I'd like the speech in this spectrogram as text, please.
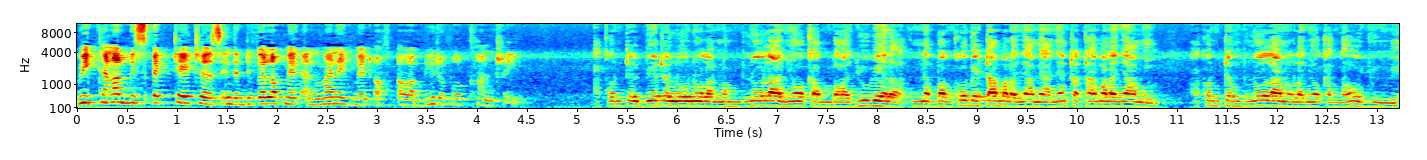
We cannot be spectators in the development and management of our beautiful country. ako ntel bete lono la ngam bulola ñokam ba juubela na banko be tamala ñami a ñanta tamala ñami ako ntel no la ñokam ngawo juube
